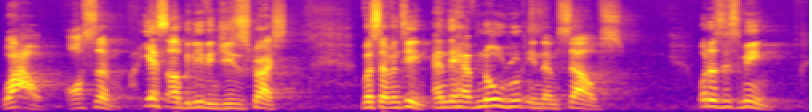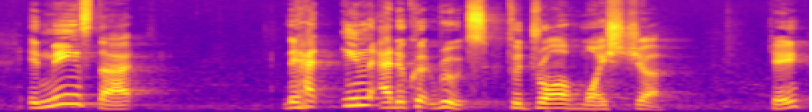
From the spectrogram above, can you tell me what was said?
Wow, awesome. Yes, I'll believe in Jesus Christ. Verse 17, and they have no root in themselves. What does this mean? It means that they had inadequate roots to draw moisture. Okay?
